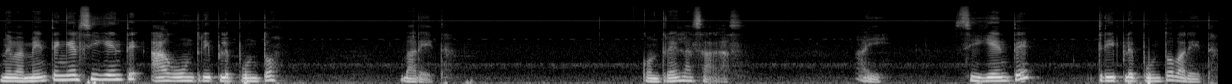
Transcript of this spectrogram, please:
Nuevamente en el siguiente hago un triple punto vareta. Con 3 lazadas. Ahí. Siguiente triple punto vareta.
